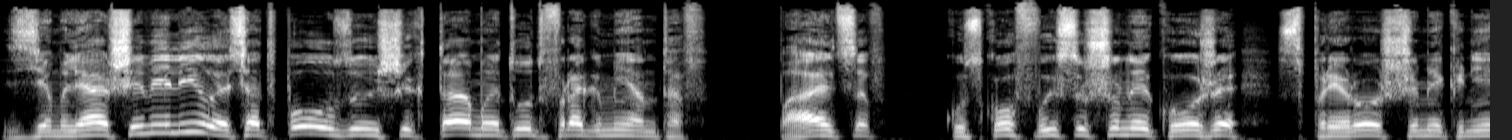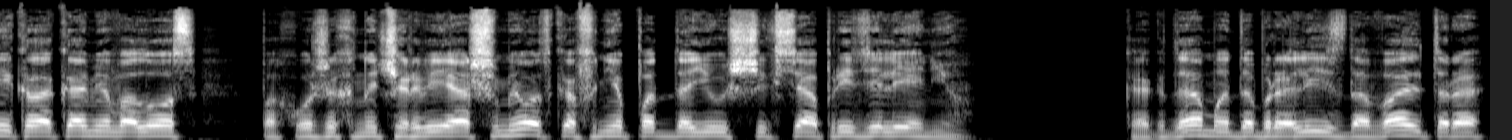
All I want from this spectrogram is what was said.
Земля шевелилась от ползающих там и тут фрагментов, пальцев, кусков высушенной кожи с приросшими к ней клоками волос, похожих на червей ошметков, не поддающихся определению. Когда мы добрались до Вальтера,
